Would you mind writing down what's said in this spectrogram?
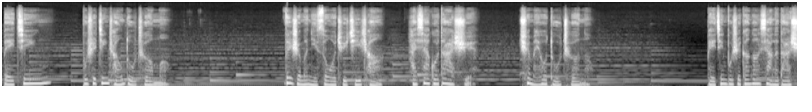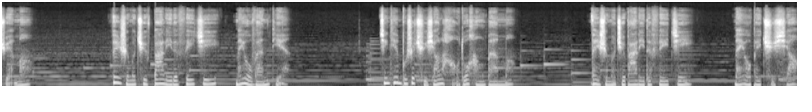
北京不是经常堵车吗？为什么你送我去机场，还下过大雪，却没有堵车呢？北京不是刚刚下了大雪吗？为什么去巴黎的飞机没有晚点？今天不是取消了好多航班吗？为什么去巴黎的飞机没有被取消？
